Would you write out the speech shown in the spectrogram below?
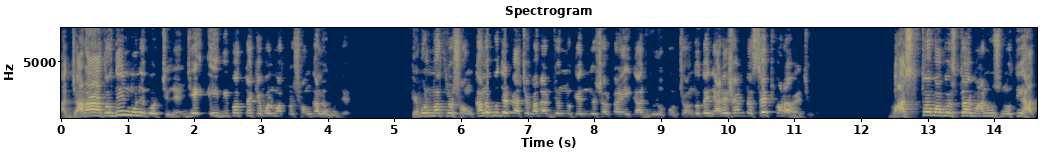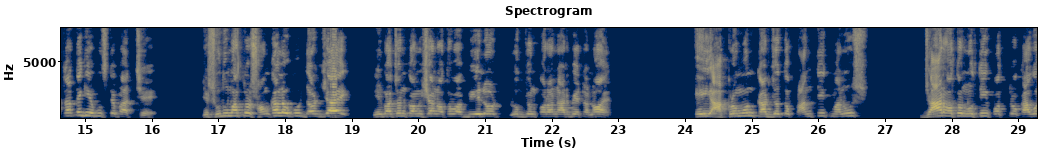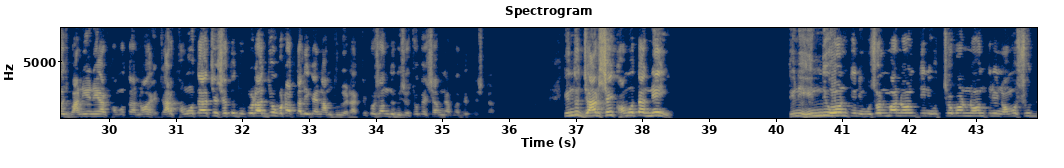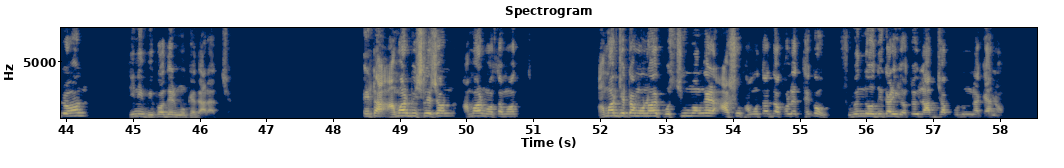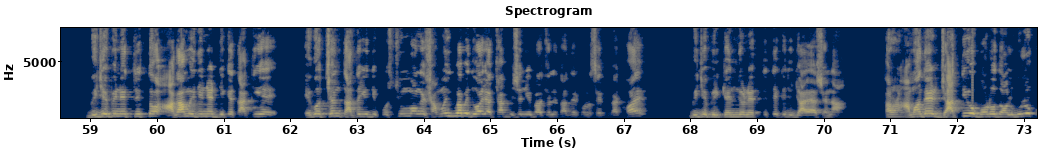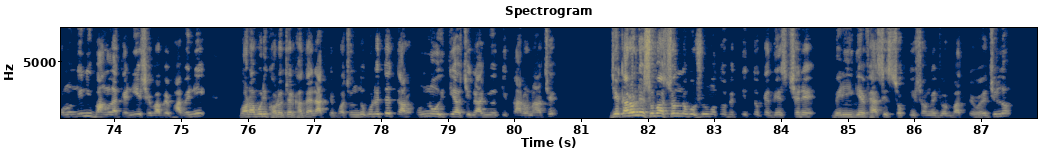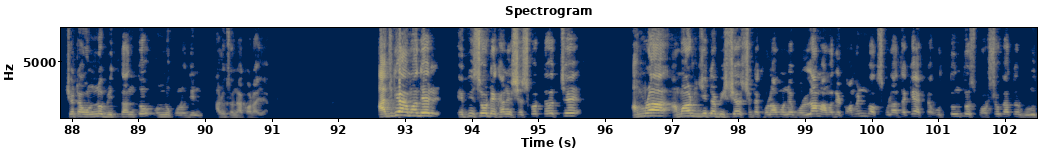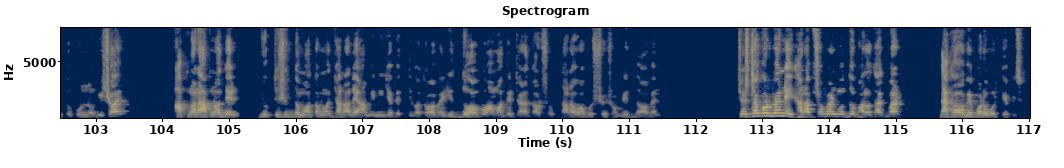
আর যারা এতদিন মনে করছিলেন যে এই বিপদটা কেবলমাত্র সংখ্যালঘুদের কেবলমাত্র সংখ্যালঘুদের প্যাচে কাটার জন্য কেন্দ্রীয় সরকার এই কাজগুলো করছে, অন্তত ন্যারেশনটা সেট করা হয়েছিল। বাস্তব অবস্থায় মানুষ নথি হাতড়াতে গিয়ে বুঝতে পারছে যে শুধুমাত্র সংখ্যালঘুর দরজায় নির্বাচন কমিশন অথবা বিএলওর লোকজন করা নাড়বে এটা নয়। এই আক্রমণ কার্যত প্রান্তিক মানুষ, যার অত নথিপত্র, কাগজ বানিয়ে নেওয়ার ক্ষমতা নয়। যার ক্ষমতা আছে, সে তো দুটো রাজ্য ভোটার তালিকায় নাম তুলে রাখছে। প্রশান্ত কিশোর, চোখের সামনে আপনাদের দৃষ্টান্ত। কিন্তু যার সেই ক্ষমতা নেই, তিনি হিন্দু হন, তিনি মুসলমান হন, তিনি উচ্চবর্ণ হন, তিনি নমশূদ্র হন, তিনি বিপদের মুখে দাঁড়াচ্ছেন। এটা আমার বিশ্লেষণ, আমার মতামত। আমার যেটা মনে হয় পশ্চিমবঙ্গের আশু ক্ষমতা দখলের থেকেও শুভেন্দু অধিকারী যতই লাভ ঝাপ করুন না কেন, বিজেপি নেতৃত্ব আগামী দিনের দিকে তাকিয়ে এগোচ্ছেন, তাতে যদি পশ্চিমবঙ্গে সাময়িকভাবে দু হাজার ছাব্বিশে নির্বাচনে তাদের কোনো সেটব্যাক হয়, বিজেপির কেন্দ্রীয় নেতৃত্বে কিছু যায় আসে না। কারণ আমাদের জাতীয় বড় দলগুলো কোনোদিনই বাংলাকে নিয়ে সেভাবে ভাবেনি। বরাবরই খরচের খাতায় রাখতে পছন্দ করেছে। তার অন্য ঐতিহাসিক রাজনৈতিক কারণ আছে। যে কারণে সুভাষচন্দ্র বসুর মতো ব্যক্তিত্বকে দেশ ছেড়ে বেরিয়ে গিয়ে ফ্যাসিস্ট শক্তির সঙ্গে জোট বাঁধতে হয়েছিল, সেটা অন্য বৃত্তান্ত, অন্য কোনোদিন আলোচনা করা যাবে। আজকে আমাদের এপিসোড এখানে শেষ করতে হচ্ছে। আমরা, আমার যেটা বিশ্বাস, সেটা খোলা মনে বললাম। আমাদের কমেন্ট বক্স খোলা থেকে একটা অত্যন্ত স্পর্শকাতর, গুরুত্বপূর্ণ বিষয়। আপনারা, আপনাদের যুক্তিসিদ্ধ মতামত জানালে আমি নিজে ব্যক্তিগতভাবে ঋদ্ধ হব, আমাদের যারা দর্শক তারাও অবশ্যই সমৃদ্ধ হবেন। চেষ্টা করবেন এই খারাপ সময়ের মধ্যে ভালো থাকবার। দেখা হবে পরবর্তী এপিসোড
